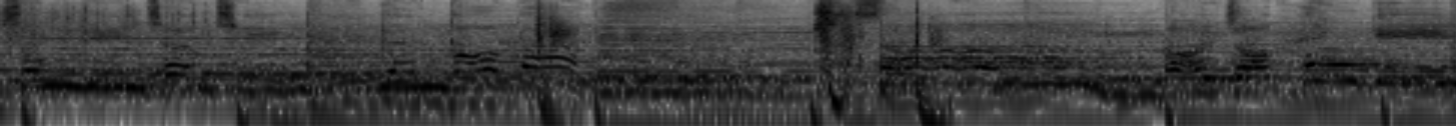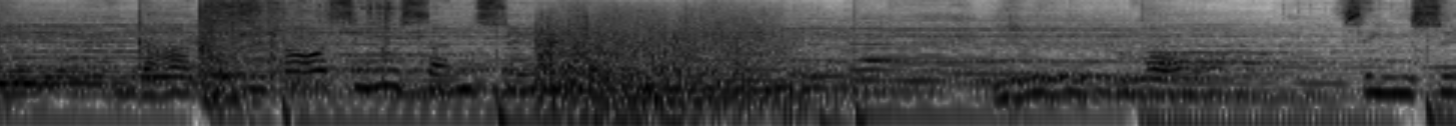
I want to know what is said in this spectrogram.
信念长存，让我家园。心内作轻肩，哪管多少辛酸，以我胜算。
